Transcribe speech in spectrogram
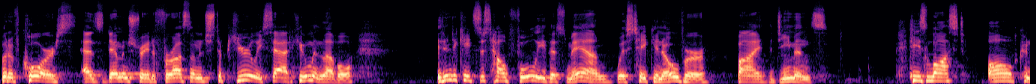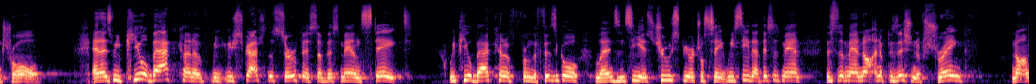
But of course, as demonstrated for us on just a purely sad human level, it indicates just how fully this man was taken over by the demons. He's lost all control. And as we peel back, kind of, we, we scratch the surface of this man's state, we peel back kind of from the physical lens and see his true spiritual state, we see that this is man, this is a man not in a position of strength, not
